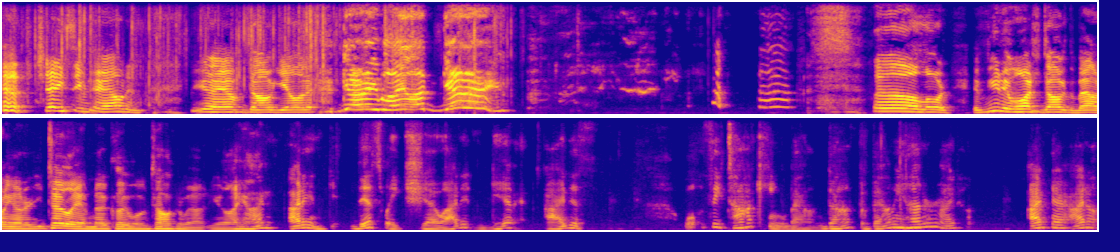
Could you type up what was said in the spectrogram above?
going to chase him down and you're going to have a dog yelling at, him, get him, Leland, get him! oh, Lord. If you didn't watch Dog the Bounty Hunter, you totally have no clue what I'm talking about. You're like, I, I didn't get this week's show. I didn't get it. I just, what was he talking about? Dog the Bounty Hunter? I don't, I've never, I don't,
